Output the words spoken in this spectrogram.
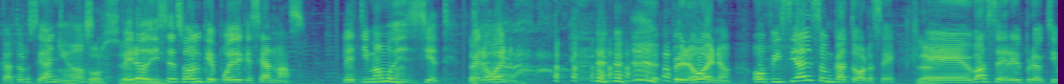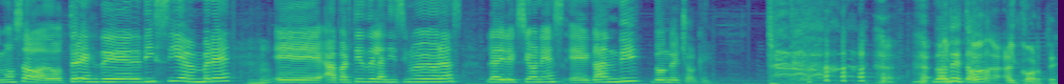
14 años, 14 pero dice Sol que puede que sean más. Le estimamos 17, pero bueno. pero bueno, oficial son 14. Claro. Eh, va a ser el próximo sábado 3 de diciembre, eh, a partir de las 19 horas. La dirección es eh, Gandhi, donde choque. donde Al- topa. Al corte.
